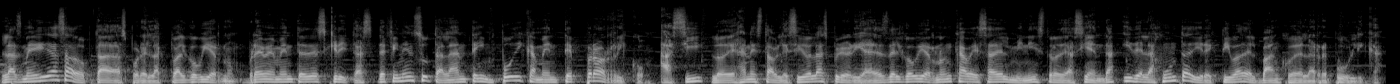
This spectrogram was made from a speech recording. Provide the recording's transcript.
Las medidas adoptadas por el actual gobierno, brevemente descritas, definen su talante impúdicamente prórrico. Así lo dejan establecido las prioridades del gobierno en cabeza del ministro de Hacienda y de la Junta Directiva del Banco de la República.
